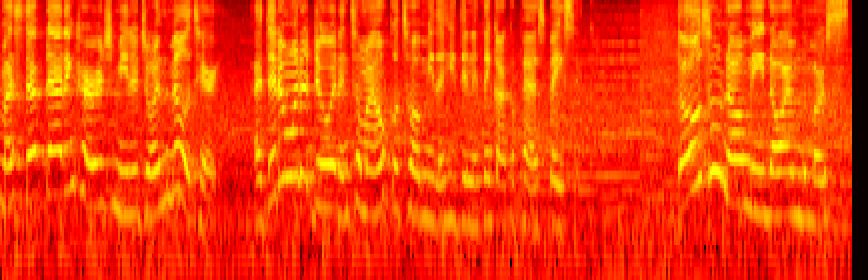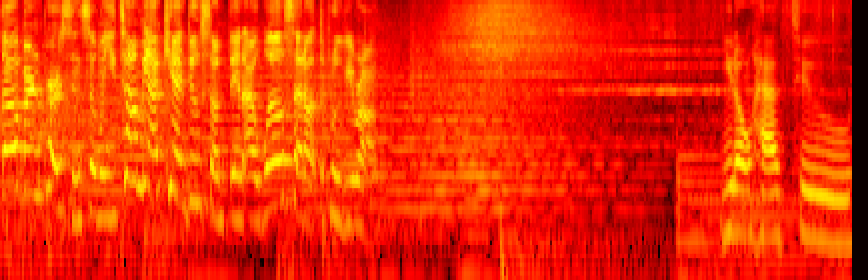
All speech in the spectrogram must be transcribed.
My stepdad encouraged me to join the military. I didn't want to do it until my uncle told me that he didn't think I could pass basic. Those who know me know I'm the most stubborn person, so when you tell me I can't do something, I will set out to prove you wrong. You don't have to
